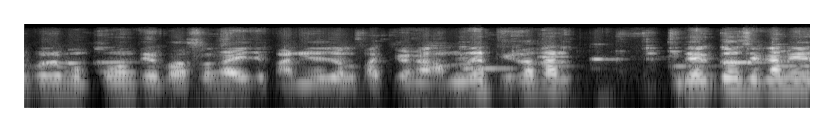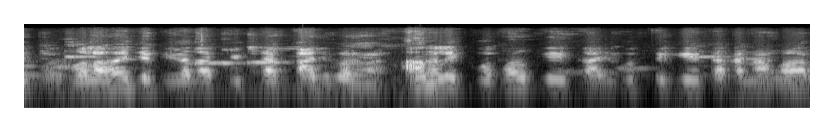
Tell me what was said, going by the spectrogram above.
উপরে মুখ্যমন্ত্রীর ঘোষণা এই যে পানীয় জল পাচ্ছে না আমাদের ঠিকাদারদেরকেও সেখানে বলা হয় যে ঠিকাদার ঠিকঠাক কাজ করে না। আম- তাহলে কোথাও কি কাজ করতে গিয়ে টাকা না পাওয়ার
